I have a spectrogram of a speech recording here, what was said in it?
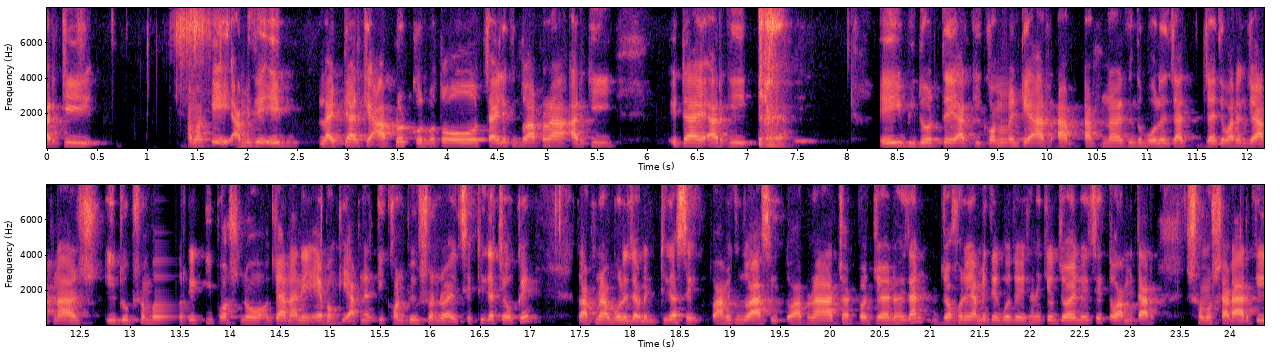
আর কি আমাকে, আমি যে এই লাইভটা আর কি আপলোড করব, তো চাইলে কিন্তু আপনারা আর কি এটাই আর কি এই ভিডিওতে আর কি কমেন্টে আর আপ, আপনারা কিন্তু বলে যাইতে পারেন যে আপনার ইউটিউব সম্পর্কে কি প্রশ্ন জানা নেই এবং কি আপনার কি কনফিউশন রয়েছে। ঠিক আছে? ওকে? তো আপনারা বলে যাবেন। ঠিক আছে? তো আমি কিন্তু আছি। তো আপনারা ঝটপট জয়েন হয়ে যান। যখনই আমি দেখব যে এখানে কেউ জয়েন হয়েছে, তো আমি তার সমস্যাটা আর কি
